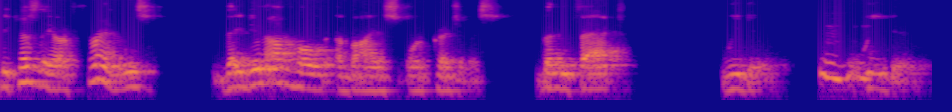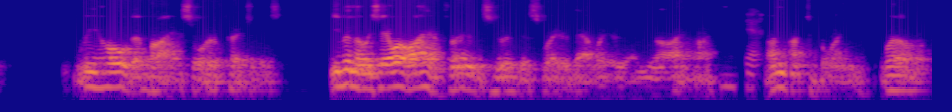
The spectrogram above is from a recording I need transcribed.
because they are friends, they do not hold a bias or prejudice. But in fact, we do. Mm-hmm. We do. We hold a bias or a prejudice even though we say, "Oh, I have friends who are this way or that way," or you know, I, I yeah. I'm not to blame. Well,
